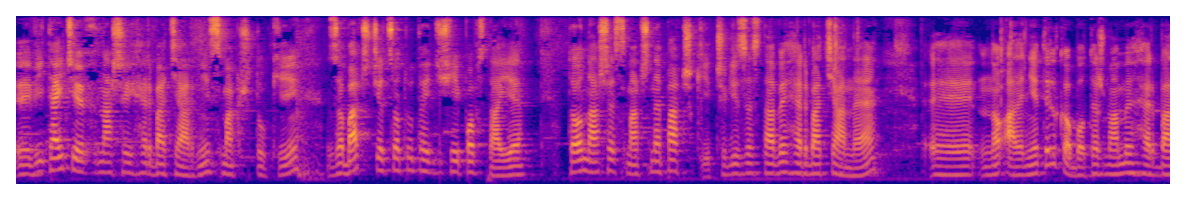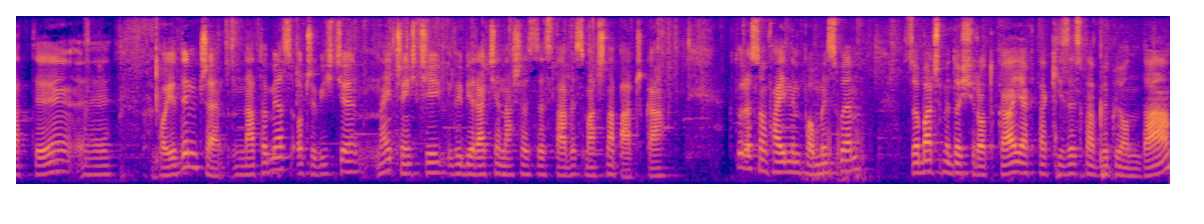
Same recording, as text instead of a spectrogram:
Y, Witajcie w naszej herbaciarni Smak Sztuki. Zobaczcie, co tutaj dzisiaj powstaje. To nasze smaczne paczki, czyli zestawy herbaciane. Y, No, ale nie tylko, bo też mamy herbaty y, pojedyncze. Natomiast oczywiście najczęściej wybieracie nasze zestawy Smaczna Paczka, które są fajnym pomysłem. Zobaczmy do środka, jak taki zestaw wygląda.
